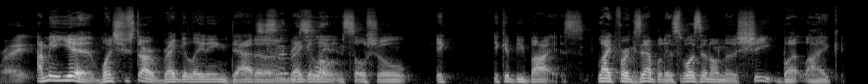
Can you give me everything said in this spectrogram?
right? I mean, yeah, once you start regulating data, It's a slippery regulating social, it it could be biased. Like for example, this wasn't on the sheet, but like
